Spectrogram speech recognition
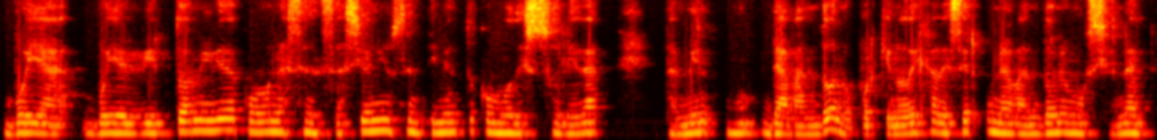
voy a, voy a vivir toda mi vida con una sensación y un sentimiento como de soledad, también de abandono, porque no deja de ser un abandono emocional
